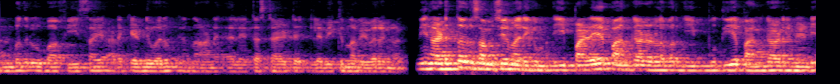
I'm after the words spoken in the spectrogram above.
അൻപത് രൂപ ഫീസായി അടയ്ക്കേണ്ടി വരും എന്നാണ് ലേറ്റസ്റ്റ് ആയിട്ട് ലഭിക്കുന്ന വിവരങ്ങൾ. ഇനി അടുത്ത ഒരു സംശയമായിരിക്കും ഈ പഴയ പാൻ കാർഡ് ഉള്ളവർ ഈ പുതിയ പാൻ കാർഡിന് വേണ്ടി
